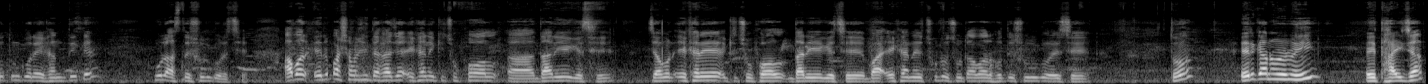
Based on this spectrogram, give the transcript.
নতুন করে এখান থেকে ফুল আসতে শুরু করেছে। আবার এর পাশাপাশি দেখা যায় এখানে কিছু ফল দাঁড়িয়ে গেছে। যেমন এখানে কিছু ফল দাঁড়িয়ে গেছে, বা এখানে ছোটো ছোটো আবার হতে শুরু করেছে। তো এর কারণেই এই থাইজাত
